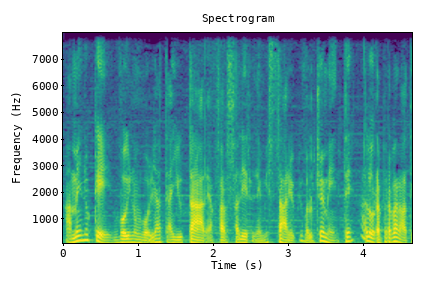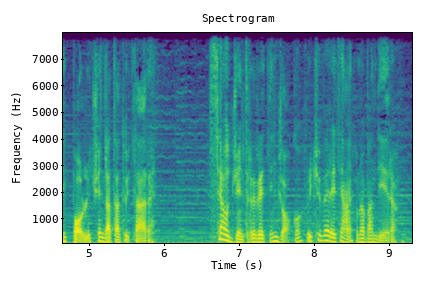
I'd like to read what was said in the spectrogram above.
A meno che voi non vogliate aiutare a far salire l'emissario più velocemente, allora preparate i pollici e andate a twittare. Se oggi entrerete in gioco riceverete anche una bandiera.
